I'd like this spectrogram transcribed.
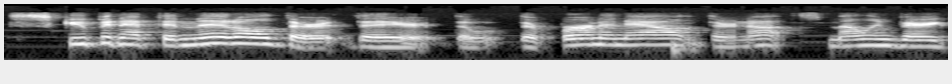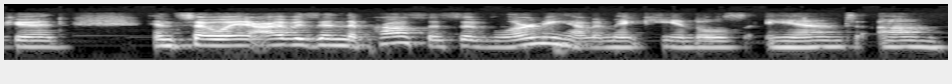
scooping at the middle. They're they're they're burning out. They're not smelling very good. And so I was in the process of learning how to make candles, and um,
